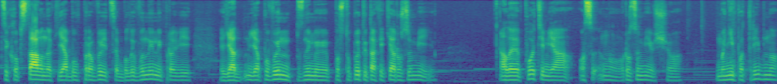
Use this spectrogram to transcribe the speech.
цих обставинах я був правий, це були вони не праві. Я, я повинен з ними поступити так, як я розумію. Але потім я ну, розумів, що мені потрібно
